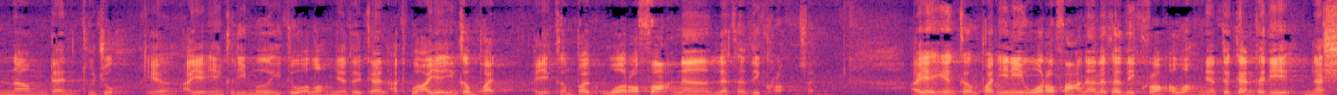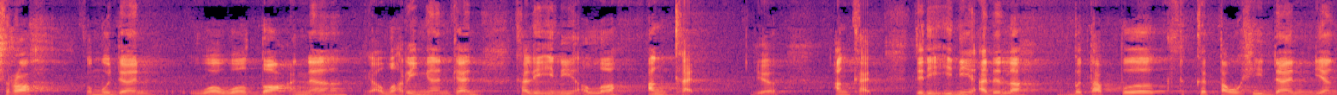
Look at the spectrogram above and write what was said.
6 dan 7 ya. Ayat yang ke-5 itu Allah menyatakan ataupun ayat yang keempat. Ayat keempat wa rafa'na laka dhikra. Ustaz. Ayat yang keempat ini wa rafa'na laka dhikra Allah menyatakan tadi nashrah kemudian wa wada'na ya Allah ringankan kali ini Allah angkat ya angkat jadi ini adalah betapa ketauhidan yang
